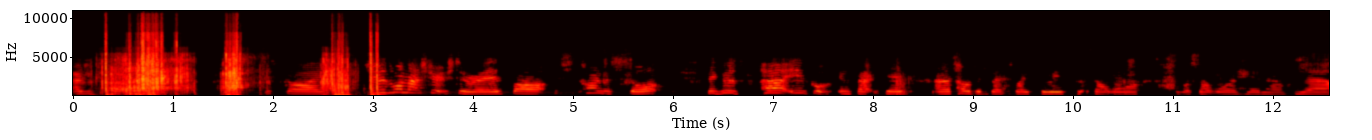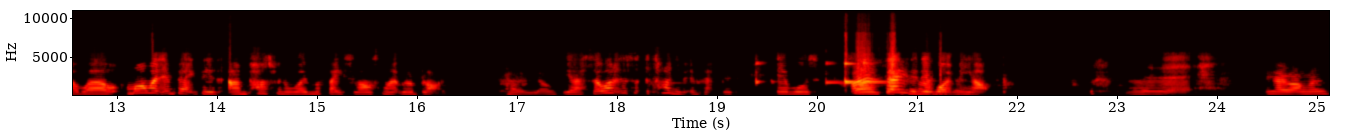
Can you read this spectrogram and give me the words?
As you can see, this guy, she was the one that stretched her ears, but she kind of stopped because her ears got infected, and I told her the best way to do is put salt water. I've got salt water here now. Yeah, well, mine went infected and pus went all over my face last night with a blood. Hello. Yeah, so I just a tiny bit infected. It was so I infected it woke me up. Okay, well, I'm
